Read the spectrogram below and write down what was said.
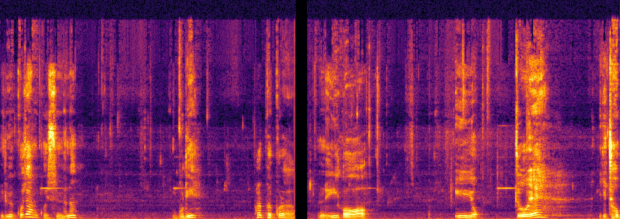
이렇게 꽂아놓고 있으면은 물이 펄펄 끓어요. 근데 이거 이 욕조에 이게 접,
